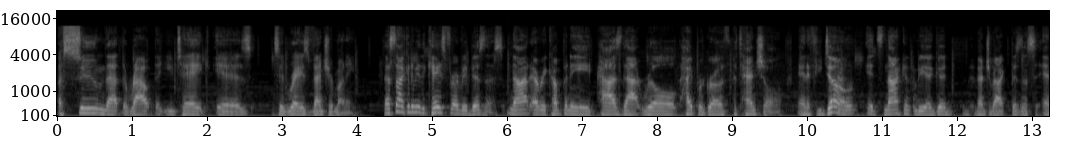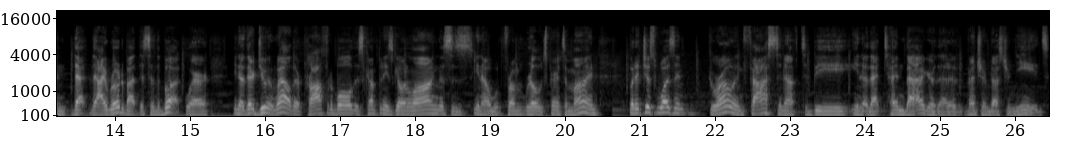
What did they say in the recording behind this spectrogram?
assume that the route that you take is to raise venture money that's not going to be the case for every business. Not every company has that real hyper growth potential. And if you don't, it's not going to be a good venture backed business. And that, that I wrote about this in the book where, you know, they're doing well, they're profitable, this company's going along. This is, you know, from real experience of mine but it just wasn't growing fast enough to be you know that 10 bagger that a venture investor needs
